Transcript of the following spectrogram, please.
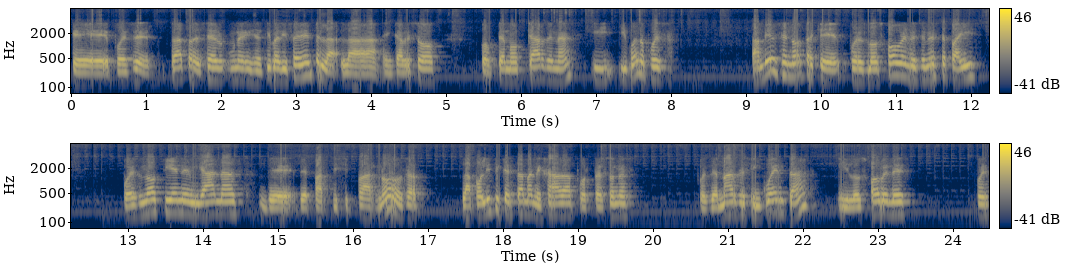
que pues trata de ser una iniciativa diferente, la, encabezó Cuauhtémoc Cárdenas y, bueno, pues también se nota que pues los jóvenes en este país pues no tienen ganas de participar, ¿no? O sea, la política está manejada por personas pues de más de 50 y los jóvenes pues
